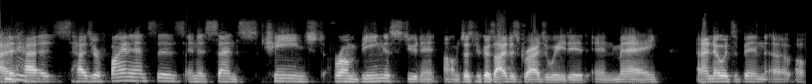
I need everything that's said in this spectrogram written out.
Uh, mm-hmm. Has has your finances, in a sense, changed from being a student? Um, just because I just graduated in May, and I know it's been a, a,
